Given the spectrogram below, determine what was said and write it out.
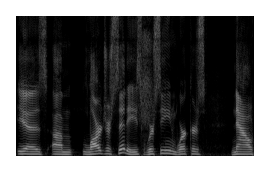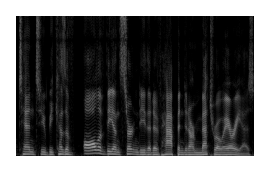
is um, larger cities. We're seeing workers now tend to, because of all of the uncertainty that have happened in our metro areas,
